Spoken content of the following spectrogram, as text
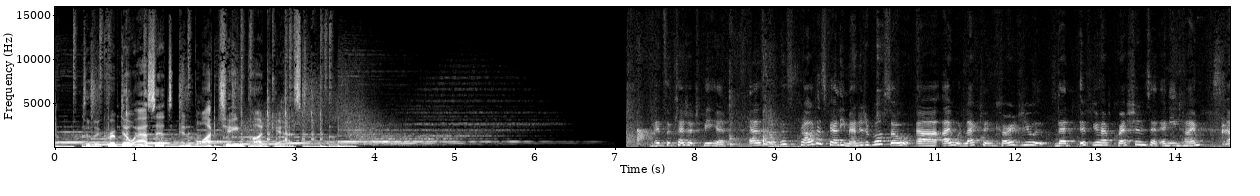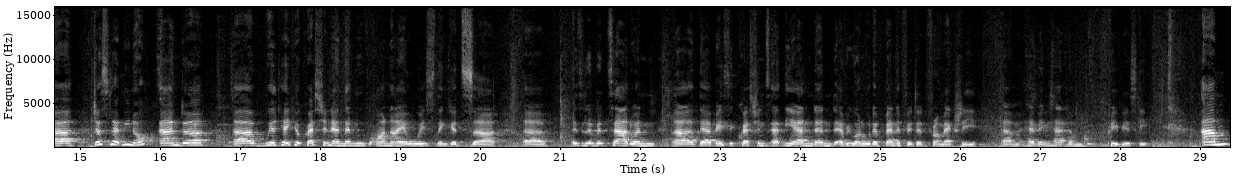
to the Crypto Assets and Blockchain Podcast. It's a pleasure to be here. Uh, so this crowd is fairly manageable. So uh, I would like to encourage you that if you have questions at any time, uh, just let me know, and uh, uh, we'll take your question and then move on. I always think it's uh, it's a little bit sad when there are basic questions at the end, and everyone would have benefited from actually um, having had them previously. Um,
